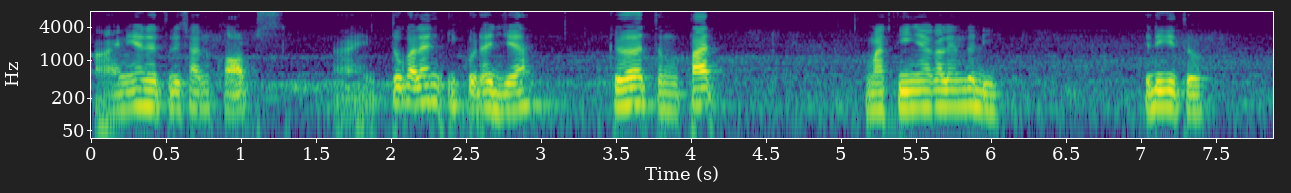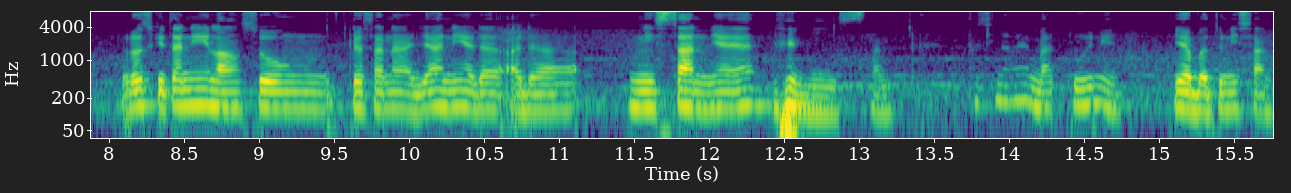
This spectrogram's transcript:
Nah ini ada tulisan corps nah itu kalian ikut aja ke tempat matinya kalian tadi. Jadi gitu. Terus kita nih langsung ke sana aja. Nih ada ada nisannya ya. Nisan. Apa sih namanya? Batu ini? Ya batu nisan.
